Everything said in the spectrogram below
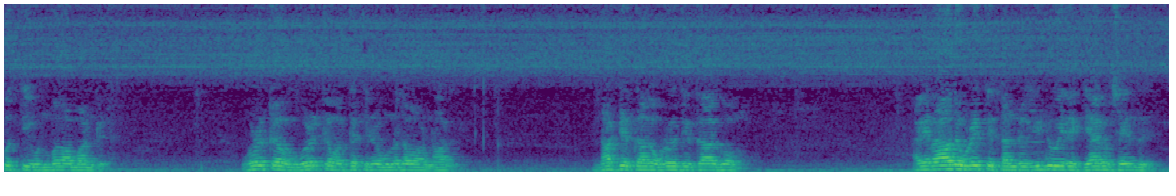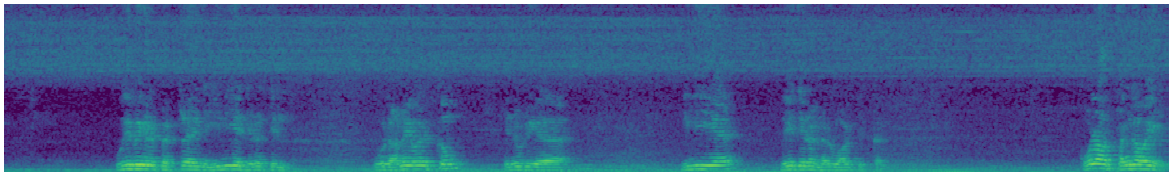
முப்பத்தி ஒன்பதாம் ஆண்டு. ஒழுக்க ஒழுக்க வர்க்கத்தினர் உன்னதமான நாள். நாட்டிற்காக உலகத்திற்காகவும் அயராது உழைத்து தன் இன்னுயிரை தியாகம் செய்து உரிமைகளை பெற்ற இந்த இனிய தினத்தில் உங்கள் அனைவருக்கும் என்னுடைய இனிய வேதின நல்வாழ்த்துக்கள். கோலார் தங்கவயல்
